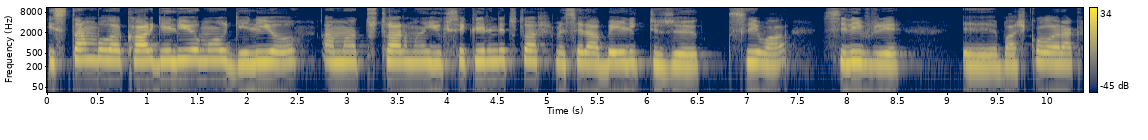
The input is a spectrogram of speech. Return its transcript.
İstanbul'a kar geliyor mu? Geliyor. Ama tutar mı? Yükseklerinde tutar. Mesela Beylikdüzü, Siva, Silivri, e, başka olarak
